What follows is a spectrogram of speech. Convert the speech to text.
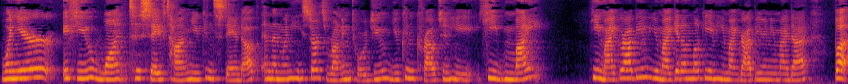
when you're if you want to save time you can stand up and then when he starts running towards you you can crouch and he he might he might grab you, you might get unlucky, and he might grab you and you might die. But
